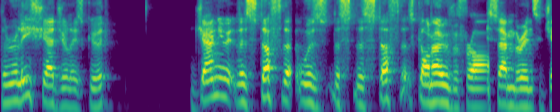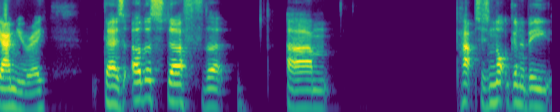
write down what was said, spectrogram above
the release schedule is good. January, there's stuff that was the, the stuff that's gone over from December into January. There's other stuff that um, perhaps is not going to be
